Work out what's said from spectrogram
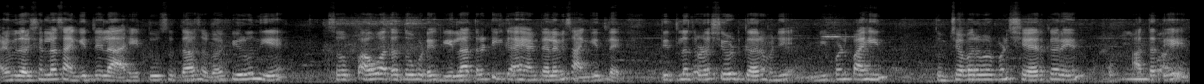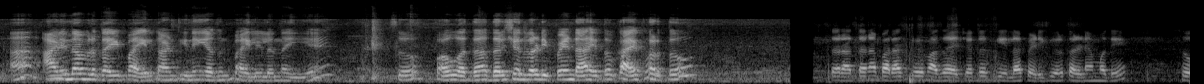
आणि मी दर्शनला सांगितलेलं आहे तू सुद्धा सगळं फिरून ये. सो पाहू आता तो कुठे गेला तर ठीक आहे. आणि त्याला मी सांगितलं आहे तिथलं थोडं शूट कर. म्हणजे मी पण पाहीन तुमच्याबरोबर पण शेअर करेन. आता ते हां आणि नम्रताही पाहिल कारण तिनेही अजून पाहिलेलं नाही आहे सो पाहू आता दर्शनवर डिपेंड आहे तो काय करतो. तर आता ना बराच वेळ माझा याच्यातच गेला पेडिक्युअर करण्यामध्ये. सो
